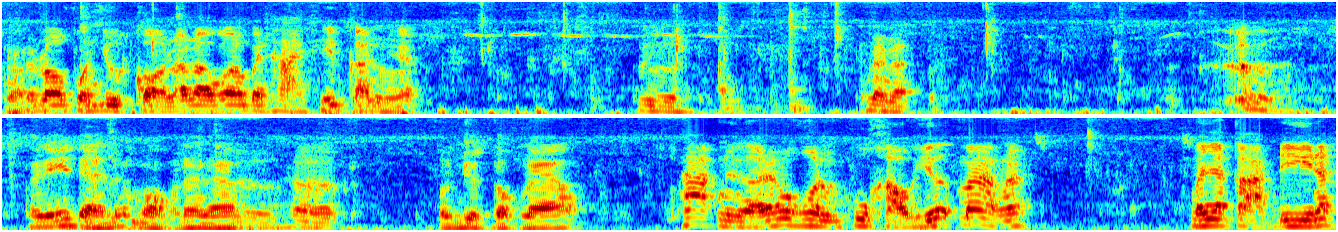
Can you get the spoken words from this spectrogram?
ครับรอฝนหยุดก่อนแล้วเราก็ไปถ่ายคลิปกันอย่างเงี้ยอืมนั่นแหละตอนนี้แดดเริ่มออกแล้วนะครับอืมฮะฝนหยุดตกแล้ว ภาคเหนือนะทุกคนภูเขาเยอะมากนะบรรยากาศดีนะ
